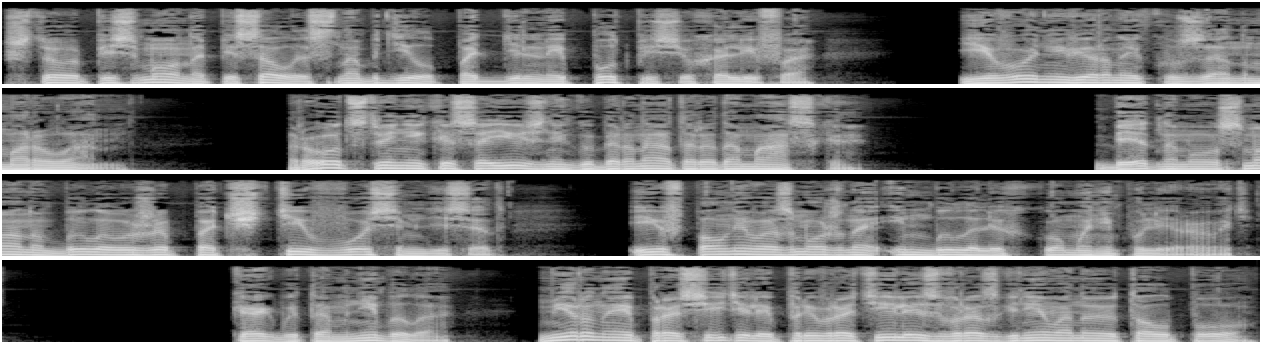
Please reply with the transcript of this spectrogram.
что письмо написал и снабдил поддельной подписью халифа его неверный кузен Марван, родственник и союзник губернатора Дамаска. Бедному Усману было уже почти восемьдесят, и вполне возможно, им было легко манипулировать. Как бы там ни было, мирные просители превратились в разгневанную толпу.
